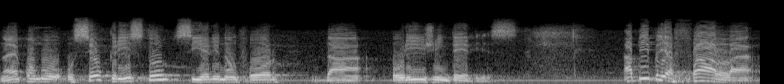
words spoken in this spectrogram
né, como o seu Cristo, se ele não for da origem deles. A Bíblia fala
